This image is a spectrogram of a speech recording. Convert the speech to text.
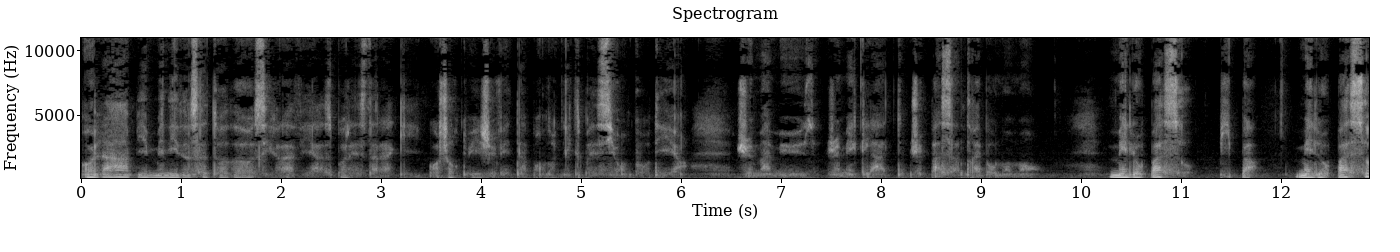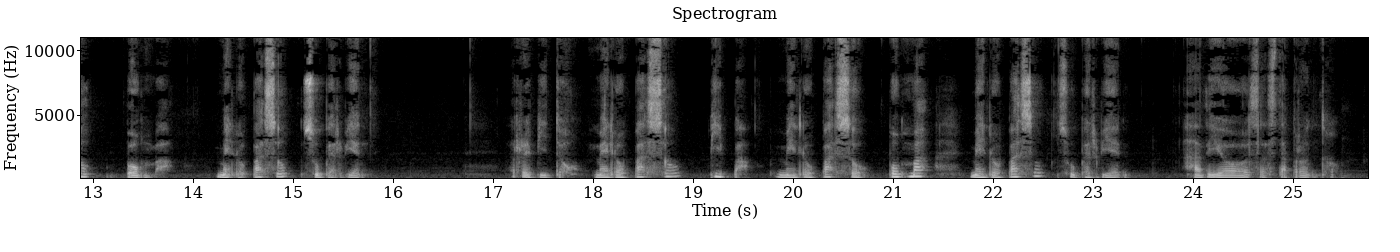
Hola, bienvenidos a todos y gracias por estar aquí. Aujourd'hui, je vais t'apprendre une expression pour dire je m'amuse, je m'éclate, je passe un très bon moment. Me lo paso pipa, me lo paso bomba, me lo paso super bien. Repito, me lo paso pipa, me lo paso bomba, me lo paso super bien. Adiós, hasta pronto.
